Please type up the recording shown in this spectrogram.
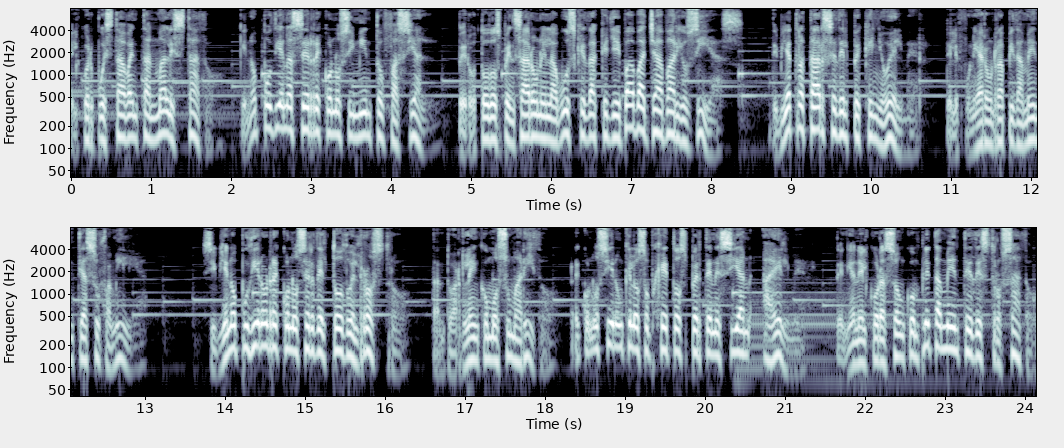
El cuerpo estaba en tan mal estado que no podían hacer reconocimiento facial, pero todos pensaron en la búsqueda que llevaba ya varios días. Debía tratarse del pequeño Elmer. Telefonearon rápidamente a su familia. Si bien no pudieron reconocer del todo el rostro, tanto Arlene como su marido reconocieron que los objetos pertenecían a Elmer. Tenían el corazón completamente destrozado.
